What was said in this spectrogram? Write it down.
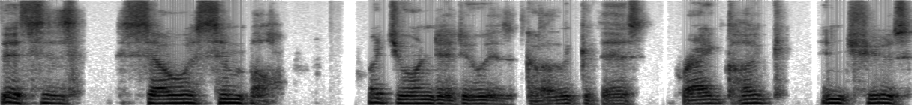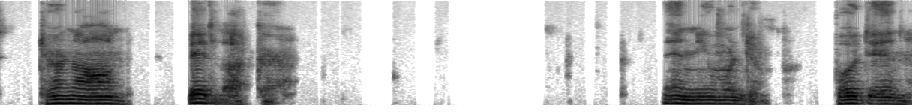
this is so simple. What you want to do is go at this, right click and choose turn on BitLocker. Then you want to put in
